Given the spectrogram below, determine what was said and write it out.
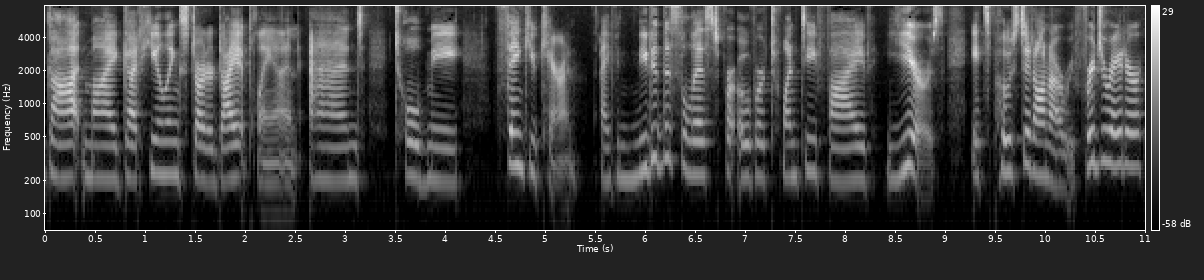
got my gut healing starter diet plan and told me, Thank you, Karyn. I've needed this list for over 25 years. It's posted on our refrigerator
